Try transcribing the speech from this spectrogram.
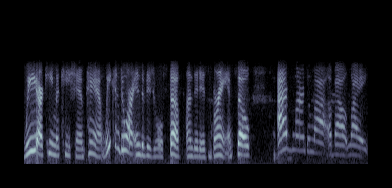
we are Kima, Keisha, and Pam. We can do our individual stuff under this brand. So I've learned a lot about like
